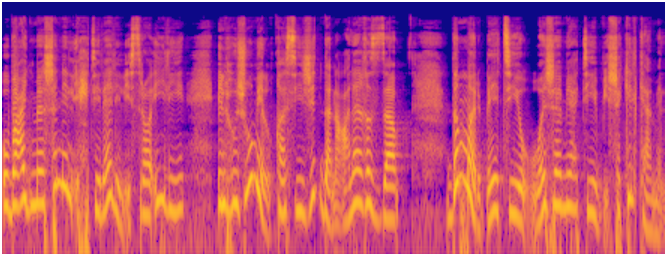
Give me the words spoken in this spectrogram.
وبعد ما شن الاحتلال الإسرائيلي الهجوم القاسي جدا على غزة دمر بيتي وجامعتي بشكل كامل.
